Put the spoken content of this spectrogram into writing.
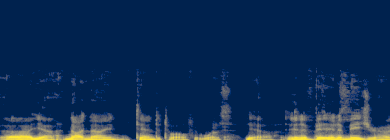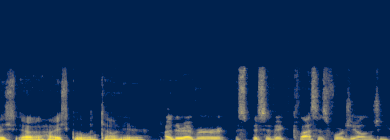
Uh, yeah, not nine, ten to twelve. It was. Okay. Yeah, in a in a major high uh, high school in town here. Are there ever specific classes for geology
